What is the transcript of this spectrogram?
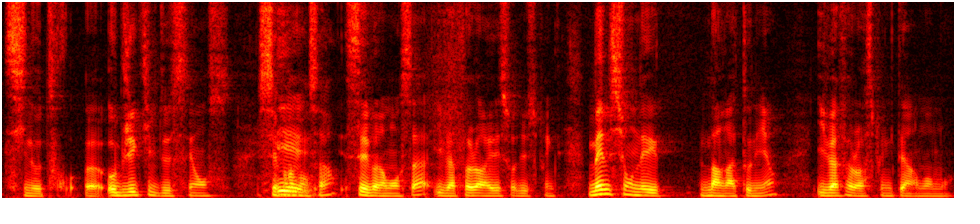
si notre euh, objectif de séance C'est vraiment ça C'est vraiment ça. Il va falloir aller sur du sprint. Même si on est marathonien, il va falloir sprinter à un moment.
